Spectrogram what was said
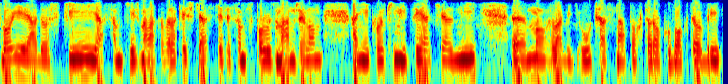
svojej radosti. Ja som tiež mala to veľké šťastie, že som spolu s manželom a niekoľkými priateľmi e, mohla byť účastná tohto roku v oktobri e,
